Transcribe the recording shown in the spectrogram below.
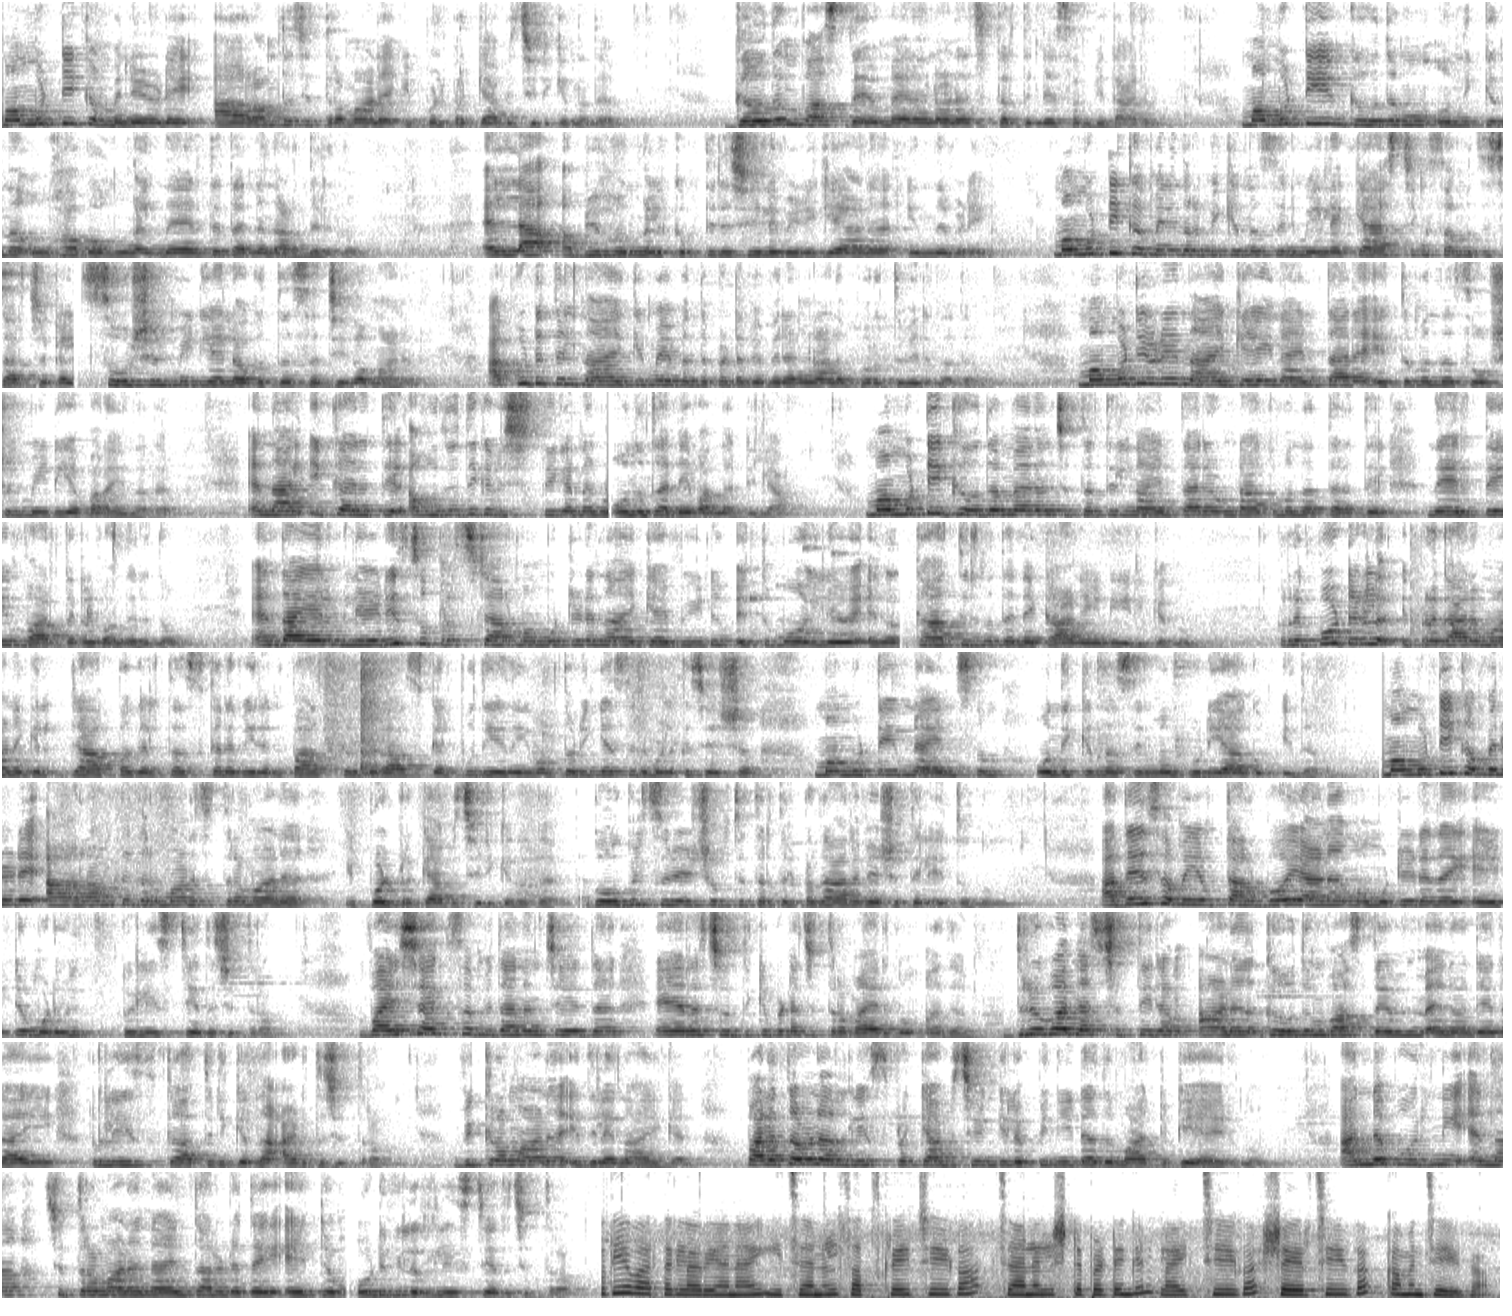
മമ്മൂട്ടി കമ്പനിയുടെ ആറാമത്തെ ചിത്രമാണ് ഇപ്പോൾ പ്രഖ്യാപിച്ചിരിക്കുന്നത്. ഗൗതം വാസുദേവ് മേനോനാണ് ചിത്രത്തിന്റെ സംവിധാനം. മമ്മൂട്ടിയും ഗൗതമും ഒന്നിക്കുന്ന ഊഹാപോഹങ്ങൾ നേരത്തെ തന്നെ നടന്നിരുന്നു. എല്ലാ അഭ്യൂഹങ്ങൾക്കും തിരശ്ശീല വീഴുകയാണ് ഇന്നിവിടെ. മമ്മൂട്ടി കമ്പനി നിർമ്മിക്കുന്ന സിനിമയിലെ കാസ്റ്റിംഗ് സംബന്ധിച്ച ചർച്ചകൾ സോഷ്യൽ മീഡിയ ലോകത്ത് സജീവമാണ്. അക്കൂട്ടത്തിൽ നായികയുമായി ബന്ധപ്പെട്ട വിവരങ്ങളാണ് പുറത്തുവരുന്നത്. മമ്മൂട്ടിയുടെ നായികയായി നയൻതാര എത്തുമെന്ന് സോഷ്യൽ മീഡിയ പറയുന്നത്. എന്നാൽ ഇക്കാര്യത്തിൽ ഔദ്യോഗിക വിശദീകരണങ്ങൾ ഒന്നും തന്നെ വന്നിട്ടില്ല. മമ്മൂട്ടി ഗൗതം മേനോൻ ചിത്രത്തിൽ നയൻതാര ഉണ്ടാകുമെന്ന തരത്തിൽ നേരത്തെയും വാർത്തകൾ വന്നിരുന്നു. എന്തായാലും ലേഡി സൂപ്പർ സ്റ്റാർ മമ്മൂട്ടിയുടെ നായികയായി വീണ്ടും എത്തുമോ ഇല്ലയോ എന്ന് കാത്തിരുന്ന് തന്നെ കാണേണ്ടിയിരിക്കുന്നു. റിപ്പോർട്ടുകൾ ഇപ്രകാരമാണെങ്കിൽ രാപ്പകൽ തസ്കരവീരൻ ഭാസ്കർ ദാസ്കൽ പുതിയ നിയമം തുടങ്ങിയ സിനിമകൾക്ക് ശേഷം മമ്മൂട്ടിയും നയൻസും ഒന്നിക്കുന്ന സിനിമ കൂടിയാകും ഇത്. മമ്മൂട്ടി കമ്പനിയുടെ ആറാമത്തെ നിർമ്മാണ ചിത്രമാണ് ഇപ്പോൾ പ്രഖ്യാപിച്ചിരിക്കുന്നത്. ഗോകുൽ സുരേഷും ചിത്രത്തിൽ പ്രധാന വേഷത്തിൽ എത്തുന്നു. അതേസമയം ടർബോയാണ് മമ്മൂട്ടിയുടേതായി ഏറ്റവും ഒടുവിൽ റിലീസ് ചെയ്ത ചിത്രം. വൈശാഖ് സംവിധാനം ചെയ്ത് ഏറെ ശ്രദ്ധിക്കപ്പെട്ട ചിത്രമായിരുന്നു അത്. ധ്രുവ നക്ഷത്രം ആണ് ഗൗതം വാസുദേവ് മേനോന്റേതായി റിലീസ് കാത്തിരിക്കുന്ന അടുത്ത ചിത്രം. വിക്രമാണ് ഇതിലെ നായകൻ. പലതവണ റിലീസ് പ്രഖ്യാപിച്ചുവെങ്കിലും പിന്നീട് അത് മാറ്റുകയായിരുന്നു. അന്നപൂർണി എന്ന ചിത്രമാണ് നയൻതാരയുടെ ഏറ്റവും ഒടുവിൽ റിലീസ് ചെയ്ത ചിത്രം. പുതിയ വാർത്തകൾ അറിയാനായി ഈ ചാനൽ സബ്സ്ക്രൈബ് ചെയ്യുക ചാനൽ ഇഷ്ടപ്പെട്ടെങ്കിൽ ലൈക്ക് ചെയ്യുക ഷെയർ ചെയ്യുക കമന്റ് ചെയ്യുക.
